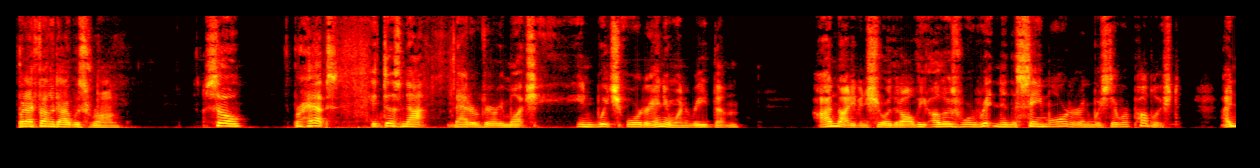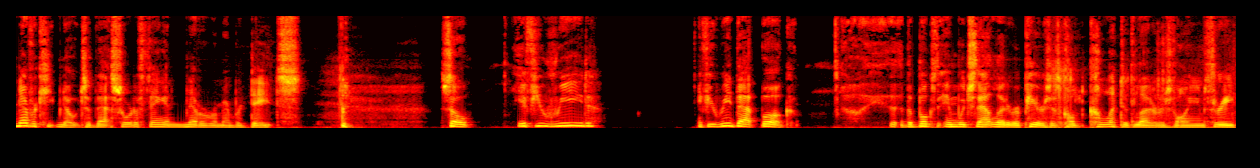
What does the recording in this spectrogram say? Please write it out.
But I found I was wrong. So, perhaps it does not matter very much in which order anyone read them. I'm not even sure that all the others were written in the same order in which they were published. I never keep notes of that sort of thing and never remember dates. so, if you read if you read that book, the book in which that letter appears is called Collected Letters, Volume 3.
